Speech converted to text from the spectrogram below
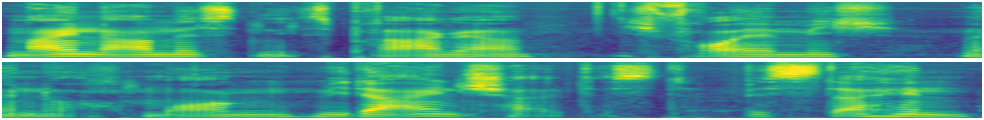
Mein Name ist Nils Prager. Ich freue mich, wenn du auch morgen wieder einschaltest. Bis dahin.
